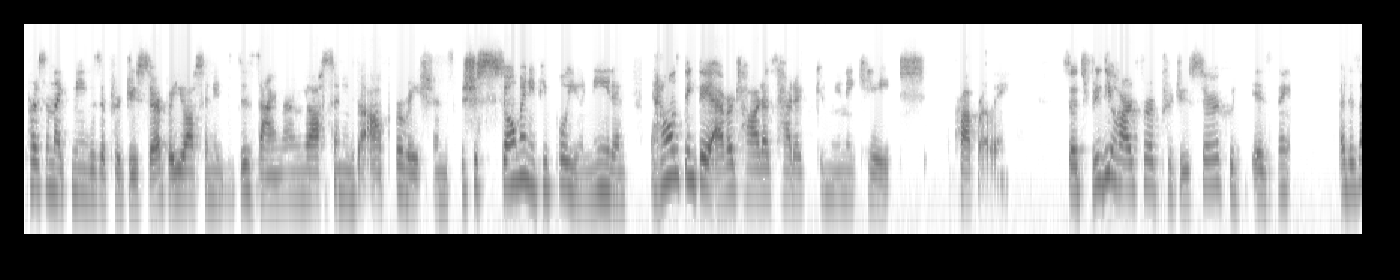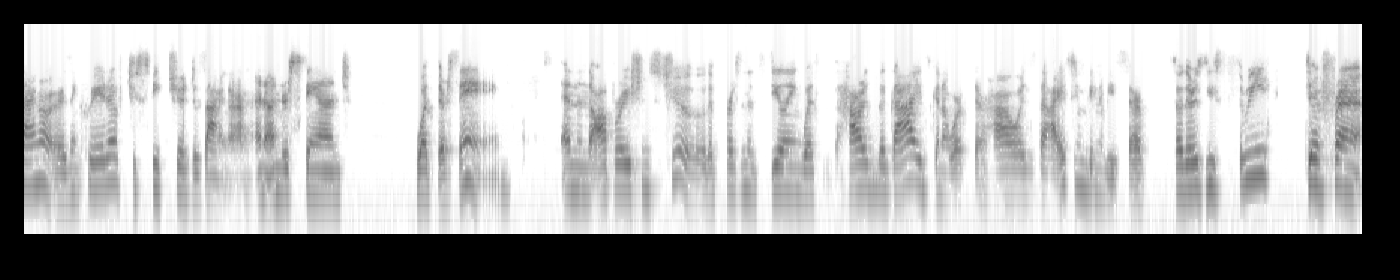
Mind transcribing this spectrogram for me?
a person like me who's a producer, but you also need the designer and you also need the operations. There's just so many people you need. And I don't think they ever taught us how to communicate properly. So it's really hard for a producer who isn't a designer or isn't creative to speak to a designer and understand what they're saying and then the operations too the person that's dealing with how the guides going to work there how is the ice cream going to be served so there's these three different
